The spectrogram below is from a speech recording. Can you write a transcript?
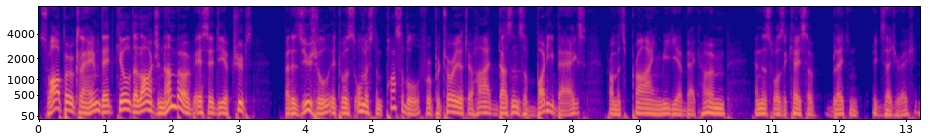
SWAPO claimed they'd killed a large number of SADF troops, but as usual, it was almost impossible for Pretoria to hide dozens of body bags from its prying media back home, and this was a case of blatant exaggeration.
